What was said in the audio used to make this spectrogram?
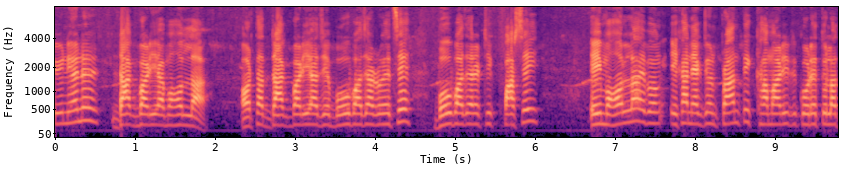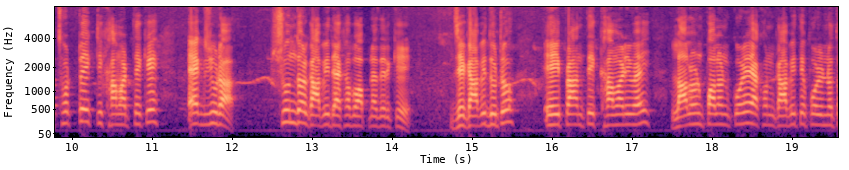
ইউনিয়নের ডাকবাড়িয়া মহল্লা। অর্থাৎ ডাকবাড়িয়া যে বউবাজার রয়েছে, বউবাজারের ঠিক পাশেই এই মহল্লা এবং এখানে একজন প্রান্তিক খামারির গড়ে তোলা ছোট্ট একটি খামার থেকে এক জোড়া সুন্দর গাভী দেখাবো আপনাদেরকে। যে গাভী দুটো, এই প্রান্তিক খামারি ভাই লালন পালন করে এখন গাভীতে পরিণত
